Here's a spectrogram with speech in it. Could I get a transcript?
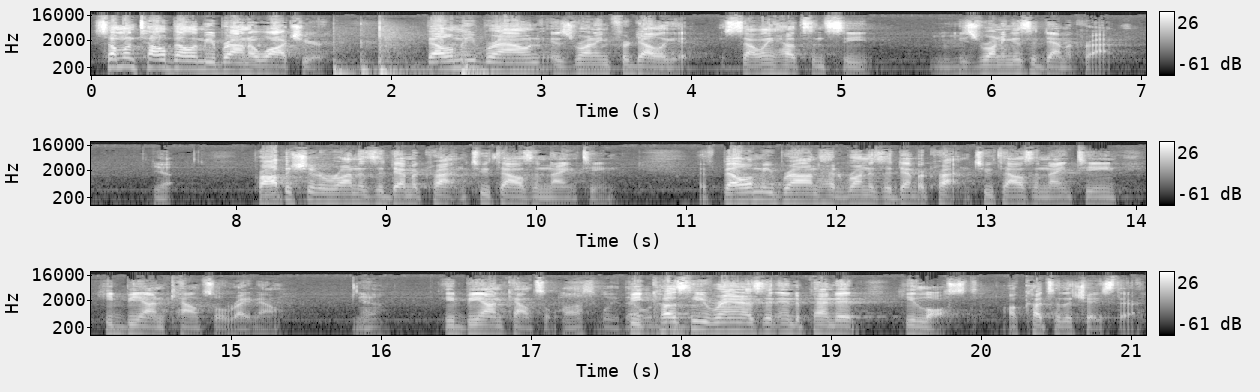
Someone tell Bellamy Brown to watch here. Bellamy Brown is running for delegate, Sally Hudson's seat. He's running as a Democrat. Probably should have run as a Democrat in 2019. If Bellamy Brown had run as a Democrat in 2019, he'd be on council right now. Yeah. He'd be on council. Possibly. That Because he ran as an independent, he lost. I'll cut to the chase there.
